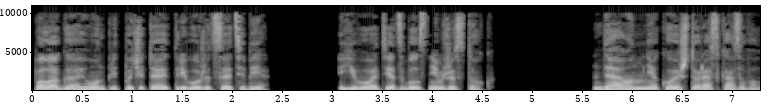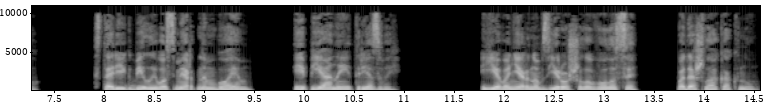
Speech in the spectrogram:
Полагаю, он предпочитает тревожиться о тебе. Его отец был с ним жесток. Да, он мне кое-что рассказывал. Старик бил его смертным боем, и пьяный, и трезвый. Ева нервно взъерошила волосы, подошла к окну.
